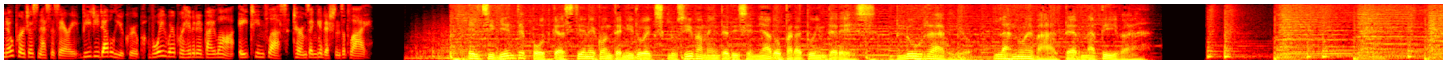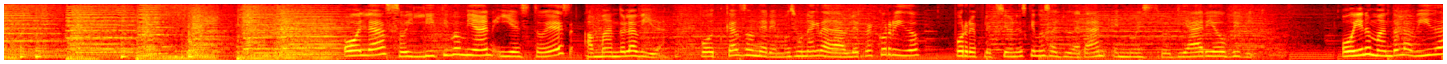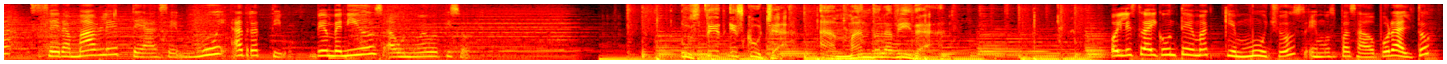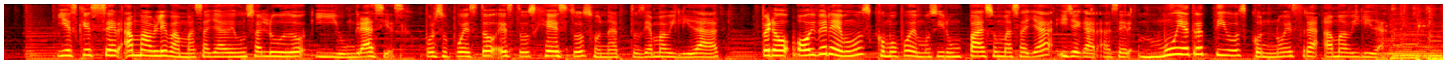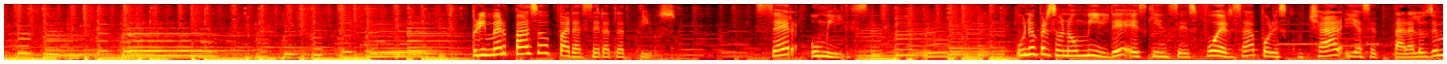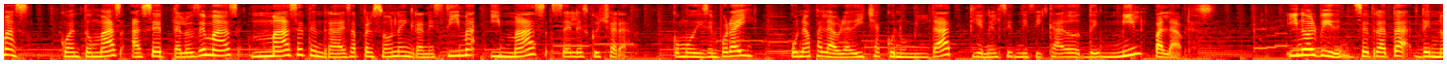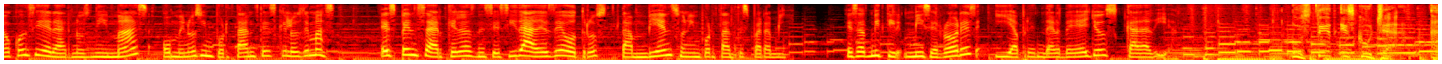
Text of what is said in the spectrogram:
No purchase necessary. VGW Group. Void where prohibited by law. 18 plus. Terms and conditions apply. El siguiente podcast tiene contenido exclusivamente diseñado para tu interés. Blue Radio, la nueva alternativa. Hola, soy Liti Mamián y esto es Amando la Vida, podcast donde haremos un agradable recorrido por reflexiones que nos ayudarán en nuestro diario vivir. Hoy en Amando la Vida, ser amable te hace muy atractivo. Bienvenidos a un nuevo episodio. Usted escucha Amando la Vida. Hoy les traigo un tema que muchos hemos pasado por alto y es que ser amable va más allá de un saludo y un gracias. Por supuesto, estos gestos son actos de amabilidad, pero hoy veremos cómo podemos ir un paso más allá y llegar a ser muy atractivos con nuestra amabilidad. Primer paso para ser atractivos. Ser humildes. Una persona humilde es quien se esfuerza por escuchar y aceptar a los demás. Cuanto más acepta a los demás, más se tendrá a esa persona en gran estima y más se le escuchará. Como dicen por ahí, una palabra dicha con humildad tiene el significado de mil palabras. Y no olviden, se trata de no considerarnos ni más o menos importantes que los demás. Es pensar que las necesidades de otros también son importantes para mí. Es admitir mis errores y aprender de ellos cada día. Usted escucha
